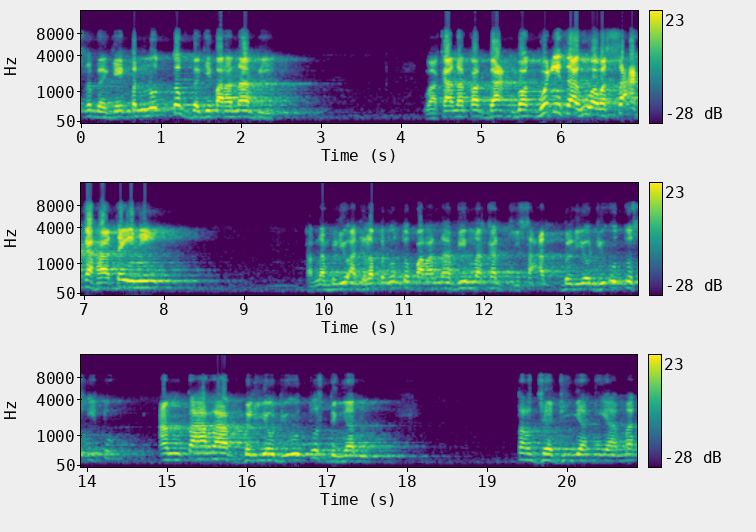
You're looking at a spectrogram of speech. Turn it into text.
sebagai penutup bagi para nabi wa kana qad bu'itha huwa wasa'aka hataini karena beliau adalah penutup para nabi maka di saat beliau diutus itu antara beliau diutus dengan terjadinya kiamat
